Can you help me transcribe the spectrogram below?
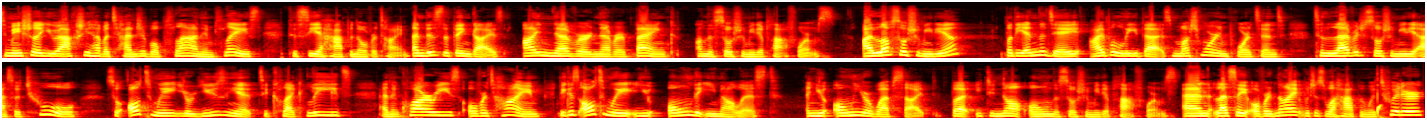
to make sure you actually have a tangible plan in place to see it happen over time. And this is the thing, guys. I never, never bank on the social media platforms. I love social media, but at the end of the day, I believe that it's much more important to leverage social media as a tool. So ultimately, you're using it to collect leads and inquiries over time because ultimately you own the email list and you own your website, but you do not own the social media platforms. And let's say overnight, which is what happened with Twitter,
